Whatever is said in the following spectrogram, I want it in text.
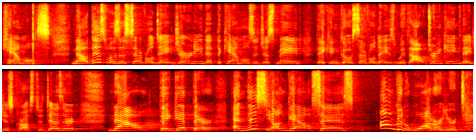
camels. Now, this was a several day journey that the camels had just made. They can go several days without drinking, they just crossed a desert. Now they get there, and this young gal says, I'm going to water your 10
